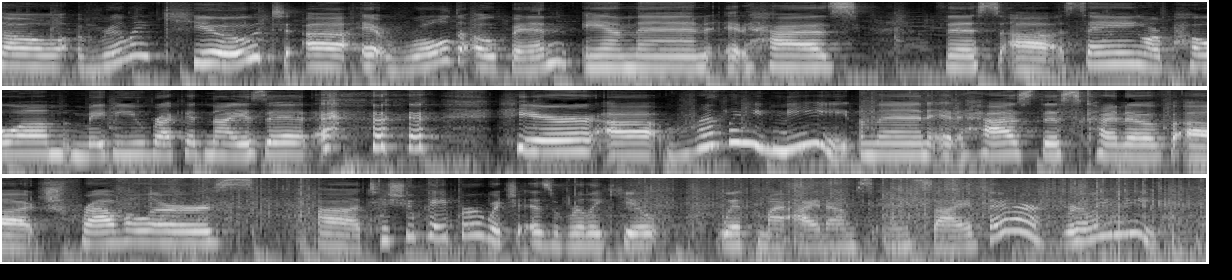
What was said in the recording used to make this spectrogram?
So really cute. Uh, it rolled open and then it has this uh, saying or poem, maybe you recognize it here, uh, really neat. And then it has this kind of uh, traveler's uh, tissue paper, which is really cute with my items inside there, really neat.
